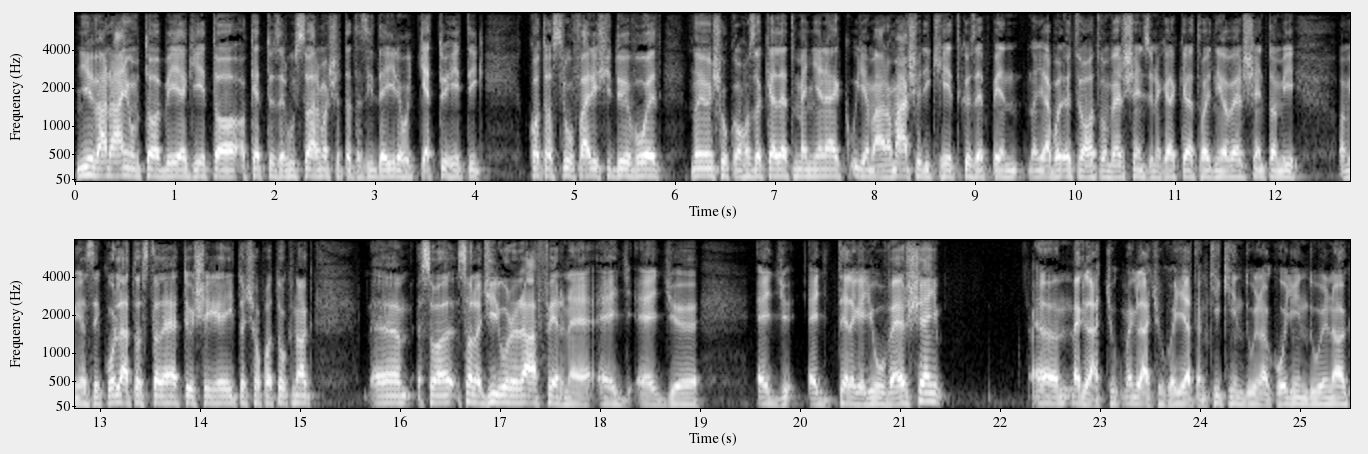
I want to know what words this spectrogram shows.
nyilván rányomta a bélyegét a, a 2023-asot, tehát az idejére, hogy kettő hétig katasztrofális idő volt, nagyon sokan haza kellett menjenek, ugye már a második hét közepén nagyjából 50-60 versenyzőnek el kellett hagyni a versenyt, ami, ami azért korlátozta lehetőségeit a csapatoknak. Szóval, szóval a Giro-ra ráférne egy, egy, egy, egy, tényleg egy jó verseny. Meglátjuk, meglátjuk, hogy egyáltalán kik indulnak, hogy indulnak.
